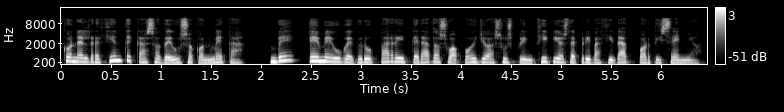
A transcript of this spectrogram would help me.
Con el reciente caso de uso con Meta, BMW Group ha reiterado su apoyo a sus principios de privacidad por diseño.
